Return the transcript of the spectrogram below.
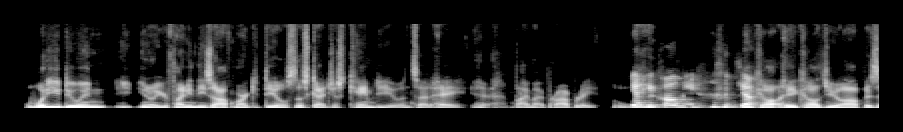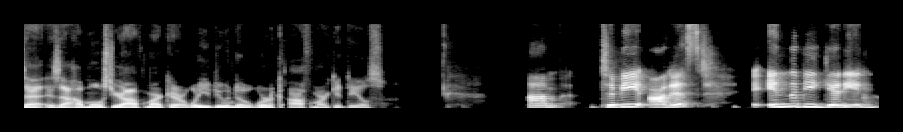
what are you doing? You know, you're finding these off market deals. This guy just came to you and said, Hey, buy my property. Yeah, he He- called me. he, yep. called, he called you up. Is that, is that how most of your off market or what are you doing to work off market deals? Um, to be honest, in the beginning,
